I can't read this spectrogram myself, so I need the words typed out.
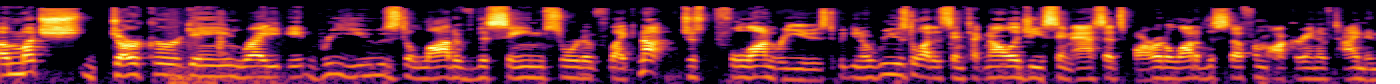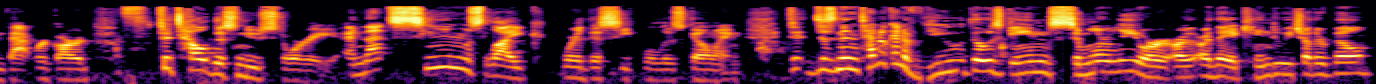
a much darker game, right? It reused a lot of the same sort of like not just full on reused, but you know, reused a lot of the same technology, same assets, borrowed a lot of the stuff from Ocarina of Time in that regard to tell this new story. And that seems like where this sequel is going. D- does Nintendo kind of view those games similarly, or are, are they akin to each other, Bill?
